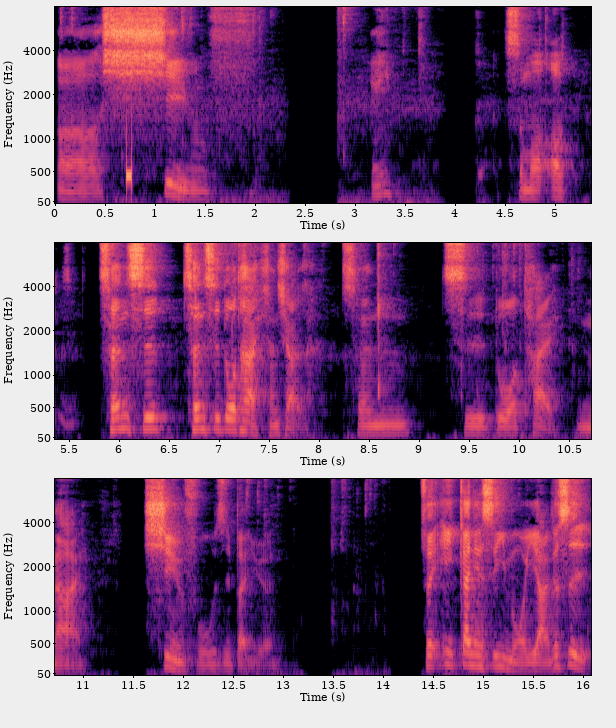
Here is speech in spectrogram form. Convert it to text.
呃，幸福，哎，什么？哦，参差参差多态，想起来了，参。差多态乃幸福之本源，所以一概念是一模一样，就是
